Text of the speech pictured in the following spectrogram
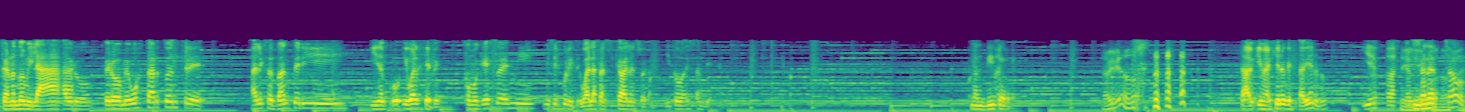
Fernando Milagro, pero me gusta harto entre Alex Advanter y, y igual Jepe, como que eso es mi, mi circulito, igual la Francisca Valenzuela y todo eso también. Maldito. ¿Está bien o no? Imagino que está bien, ¿o no? Y esta Sí, canción, bueno, chao.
